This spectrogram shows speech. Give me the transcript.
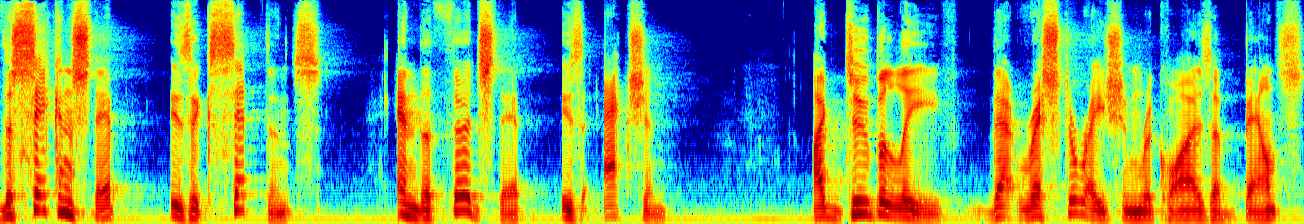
The second step is acceptance. And the third step is action. I do believe that restoration requires a bounce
